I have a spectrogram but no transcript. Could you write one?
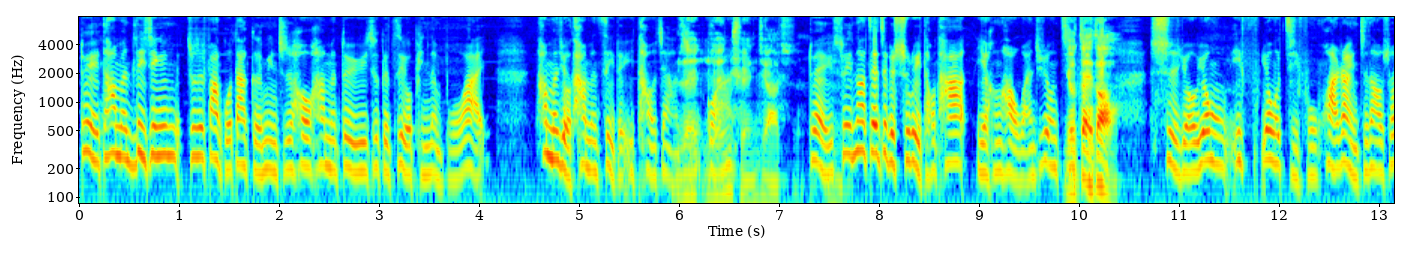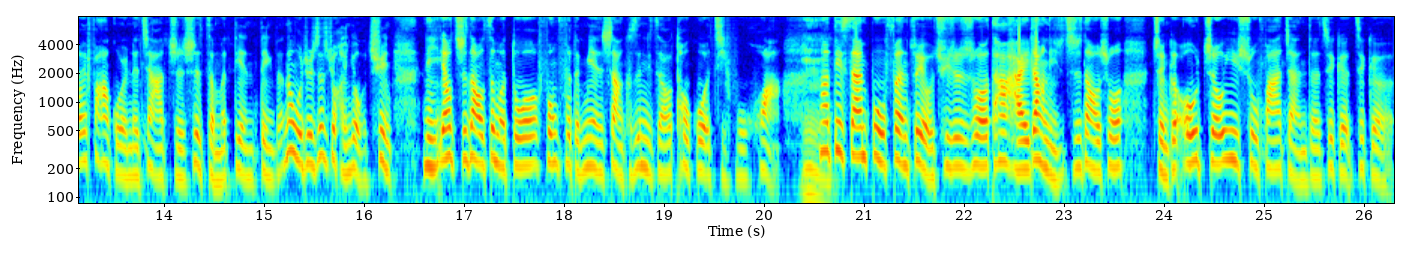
对他们历经就是法国大革命之后，他们对于这个自由平等博爱，他们有他们自己的一套价值观，人权价值。对，所以那在这个书里头，它也很好玩，就用有带到。是有用一用几幅画让你知道说法国人的价值是怎么奠定的。那我觉得这就很有趣。你要知道这么多丰富的面相，可是你只要透过几幅画。嗯那第三部分最有趣就是说，他还让你知道说整个欧洲艺术发展的这个这个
